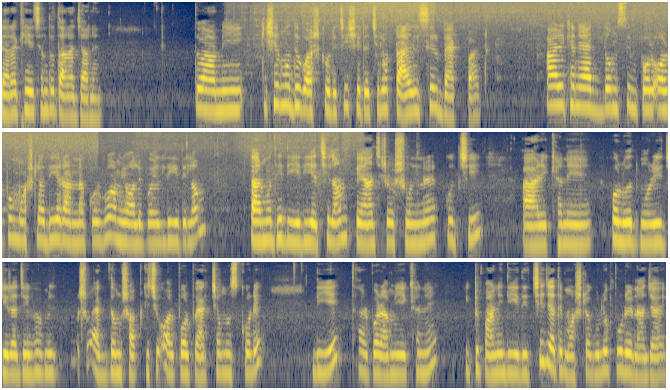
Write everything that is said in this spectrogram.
যারা খেয়েছেন তো তারা জানেন। তো আমি কিসের মধ্যে ওয়াশ করেছি সেটা ছিল টাইলসের ব্যাক পার্ট। আর এখানে একদম সিম্পল অল্প মশলা দিয়ে রান্না করব, আমি অলিভ অয়েল দিয়ে দিলাম। তার মধ্যে দিয়ে দিয়েছিলাম পেঁয়াজ রসুনের কুচি, আর এখানে হলুদ, মরিচ, জিরা যেভাবে একদম সব কিছু অল্প অল্প এক চামচ করে দিয়ে তারপর আমি এখানে একটু পানি দিয়ে দিচ্ছি যাতে মশলাগুলো পুড়ে না যায়।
